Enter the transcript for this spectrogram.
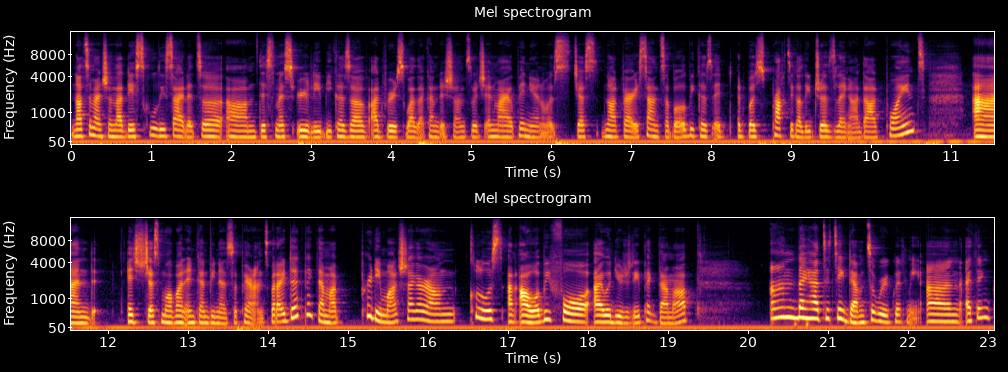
not to mention that the school decided to um, dismiss early because of adverse weather conditions, which, in my opinion, was just not very sensible because it, it was practically drizzling at that point, and it's just more of an inconvenience to parents. But I did pick them up pretty much like around close an hour before I would usually pick them up, and I had to take them to work with me. And I think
